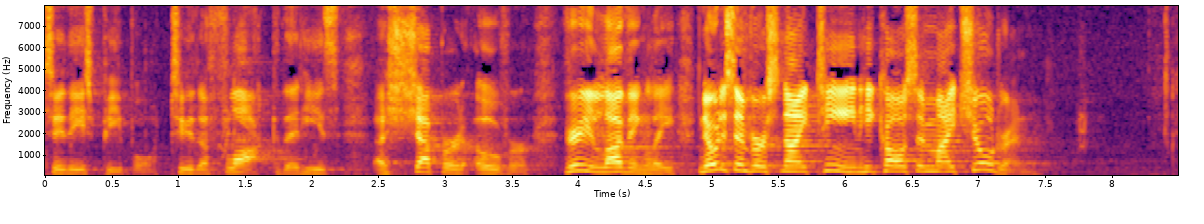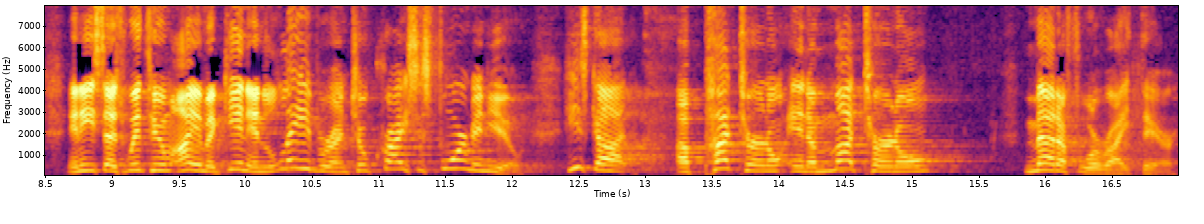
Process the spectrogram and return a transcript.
to these people, to the flock that he's a shepherd over. Very lovingly. Notice in verse 19, he calls them my children. And he says, With whom I am again in labor until Christ is formed in you. He's got a paternal and a maternal metaphor right there.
